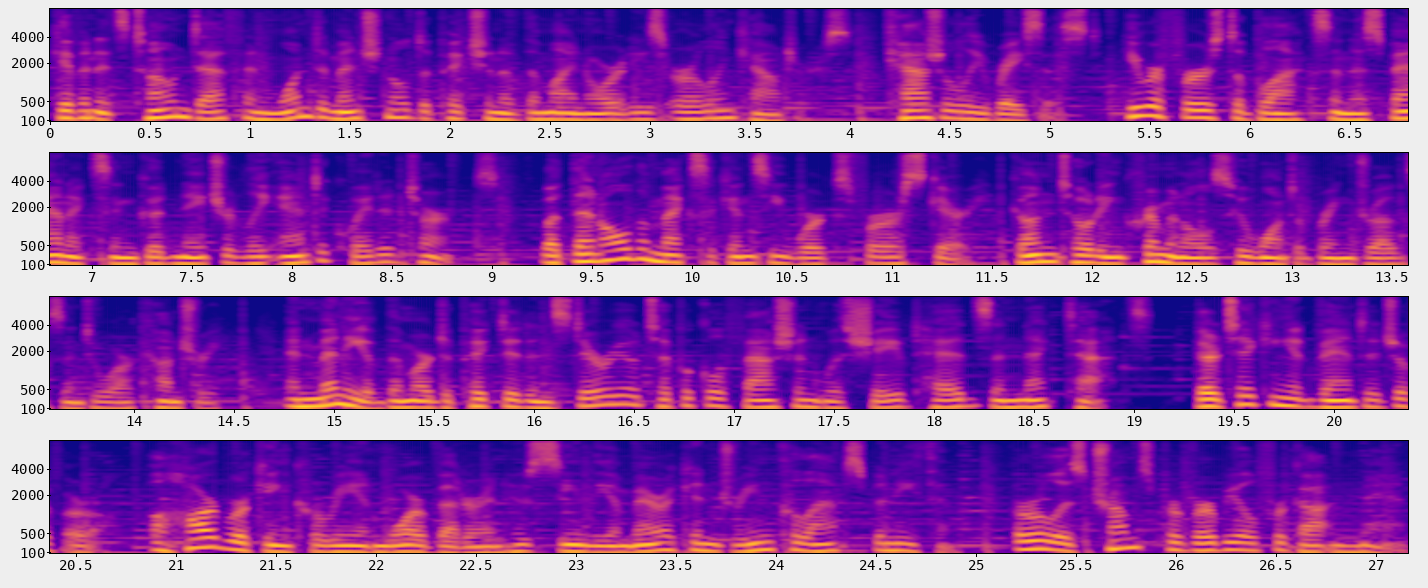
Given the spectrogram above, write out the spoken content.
given its tone deaf and one dimensional depiction of the minorities Earl encounters. Casually racist, he refers to blacks and Hispanics in good naturedly antiquated terms. But then all the Mexicans he works for are scary, gun toting criminals who want to bring drugs into our country, and many of them are depicted in stereotypical fashion with shaved heads and neck tats. They're taking advantage of Earl, a hardworking Korean War veteran who's seen the American dream collapse beneath him. Earl is Trump's proverbial forgotten man.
